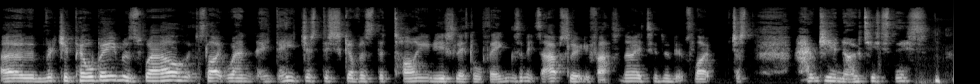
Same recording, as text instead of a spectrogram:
uh, Richard Pilbeam as well. It's like when he, he, just discovers the tiniest little things, and it's absolutely fascinating. And it's like, just how do you notice this?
